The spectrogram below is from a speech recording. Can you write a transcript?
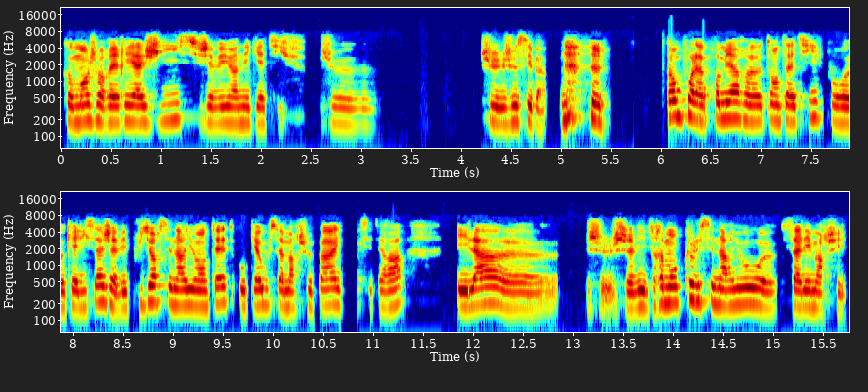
comment j'aurais réagi si j'avais eu un négatif. Je, je, je sais pas. Tant pour la première euh, tentative pour euh, Kalissa, j'avais plusieurs scénarios en tête au cas où ça marche pas, etc. Et là, euh, j'avais vraiment que le scénario, euh, ça allait marcher.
